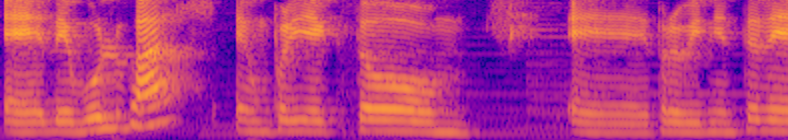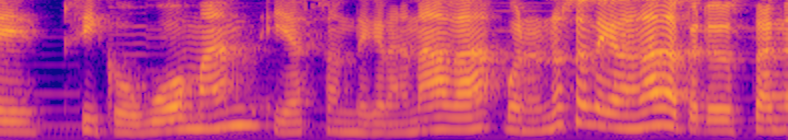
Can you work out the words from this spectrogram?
de Bulbas, un proyecto eh, proveniente de Psycho Woman, ellas son de Granada, bueno, no son de Granada, pero están,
